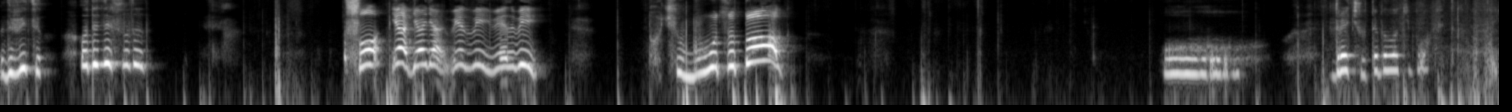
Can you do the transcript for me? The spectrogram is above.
Дивіться, от іди сюди. Що? Я, я, я, він мій, він мій. То чому це так? О, До речі, у тебе лакіблок відкритий.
